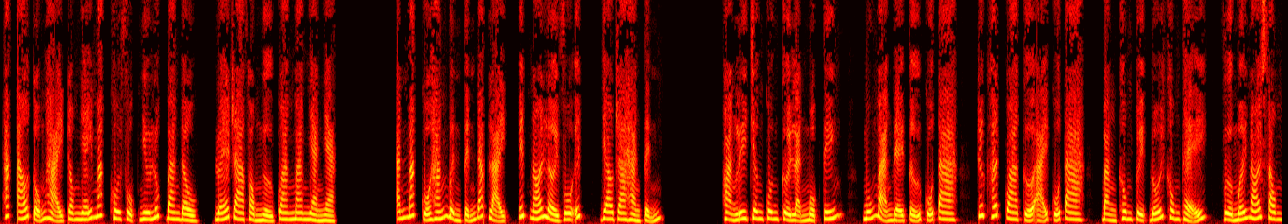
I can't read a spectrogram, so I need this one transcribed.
hắc áo tổn hại trong nháy mắt khôi phục như lúc ban đầu, lóe ra phòng ngự quan mang nhàn nhạt. Ánh mắt của hắn bình tĩnh đáp lại, ít nói lời vô ích, giao ra hàng tĩnh. Hoàng Ly chân quân cười lạnh một tiếng, muốn mạng đệ tử của ta, trước hết qua cửa ải của ta, bằng không tuyệt đối không thể, vừa mới nói xong,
